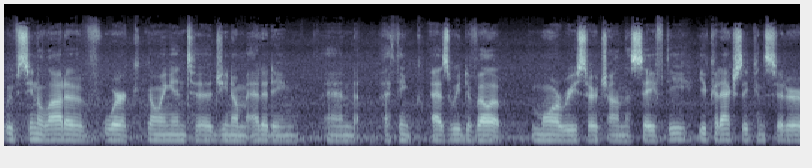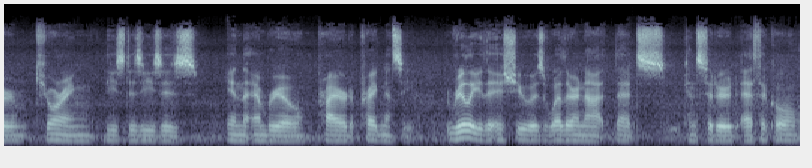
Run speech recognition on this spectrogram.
We've seen a lot of work going into genome editing, and I think as we develop more research on the safety, you could actually consider curing these diseases in the embryo prior to pregnancy. Really, the issue is whether or not that's considered ethical.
